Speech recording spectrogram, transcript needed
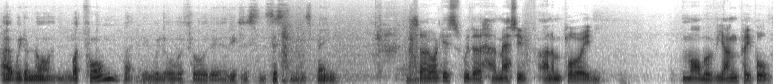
uh, we don't know in what form, but it will overthrow the, the existing system in Spain. So I guess with a, a massive unemployed mob of young people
